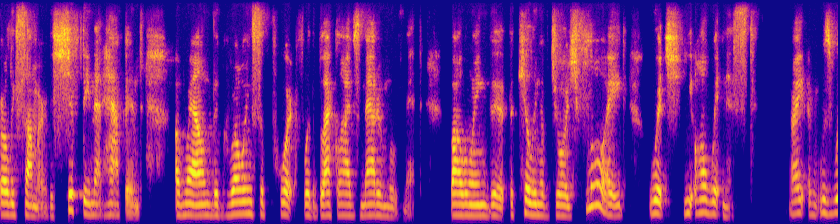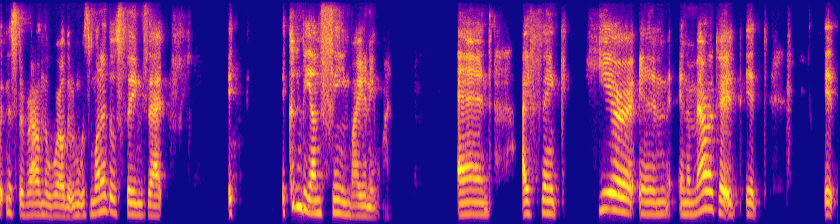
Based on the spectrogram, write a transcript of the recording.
early summer, the shifting that happened around the growing support for the Black Lives Matter movement following the, the killing of George Floyd, which we all witnessed, right? It was witnessed around the world. It was one of those things that it, it couldn't be unseen by anyone. And I think here in, in America, it, it, it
